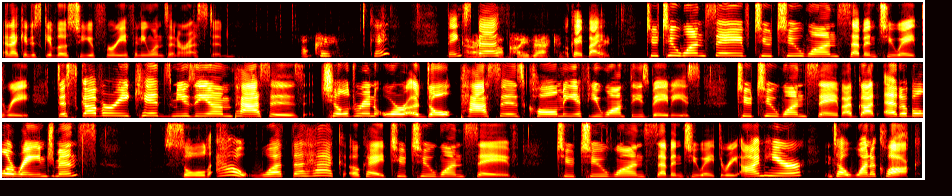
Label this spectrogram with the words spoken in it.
And I can just give those to you free if anyone's interested. okay. Okay? Thanks, right, Beth. I'll call you back. Okay. Bye. 221 SAVE 221 7283. Discovery Kids Museum passes, children or adult passes. Call me if you want these babies. 221 SAVE. I've got edible arrangements sold out. What the heck? Okay, 221 SAVE 221 7283. I'm here until 1 o'clock.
